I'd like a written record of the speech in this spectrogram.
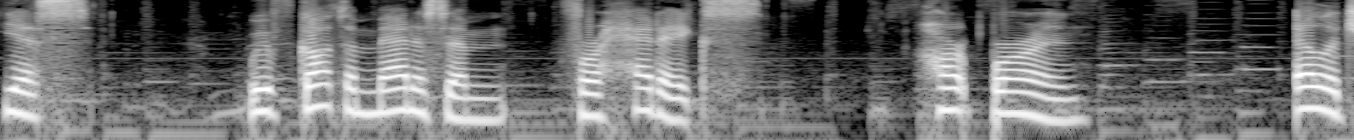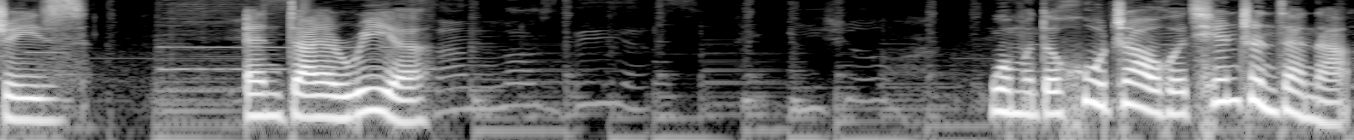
Yes, we've got the medicine for headaches, heartburn, allergies, and diarrhea. 我们的护照和签证在哪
